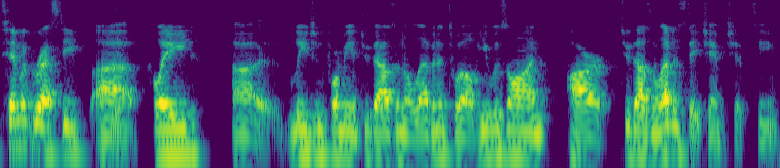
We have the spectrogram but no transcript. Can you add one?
Tim Agresti uh, yeah. played uh, Legion for me in 2011 and 12. He was on our 2011 state championship team.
